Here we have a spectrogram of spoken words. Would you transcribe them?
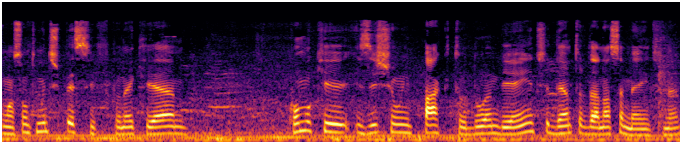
um, assunto muito específico, né? Que é como que existe um impacto do ambiente dentro da nossa mente, né?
